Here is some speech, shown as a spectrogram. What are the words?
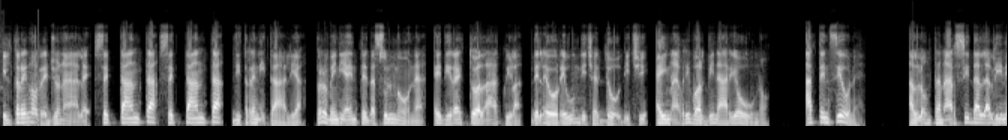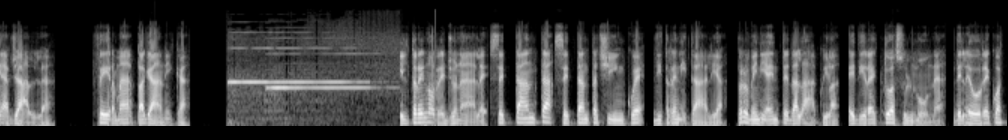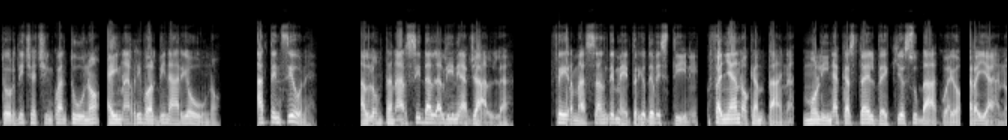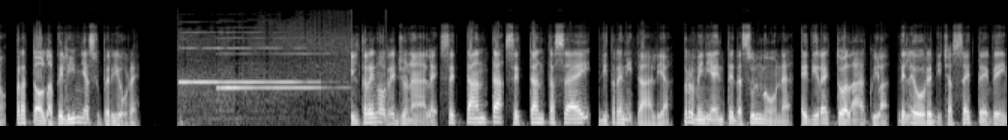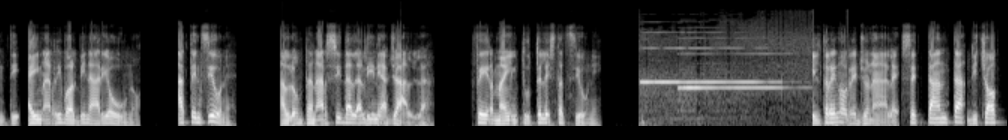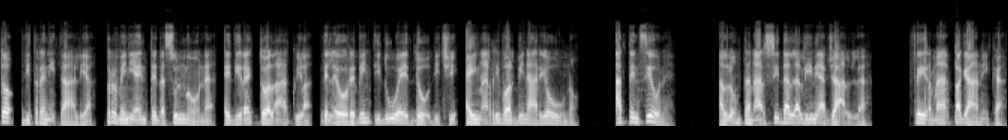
Il treno regionale 70-70 di Trenitalia, proveniente da Sulmona, e diretto all'Aquila, delle ore 11.12, è in arrivo al binario 1. Attenzione! Allontanarsi dalla linea gialla. Ferma a Paganica. Il treno regionale 70-75 di Trenitalia, proveniente dall'Aquila, e diretto a Sulmona, delle ore 14.51, è in arrivo al binario 1. Attenzione! Allontanarsi dalla linea gialla. Ferma San Demetrio de Vestini, Fagnano Campana, Molina Castelvecchio Subacqueo, Raiano, Prattola Peligna Superiore. Il treno regionale 70-76 di Trenitalia, proveniente da Sulmona, e diretto all'Aquila, delle ore 17.20, è in arrivo al binario 1. Attenzione! Allontanarsi dalla linea gialla. Ferma in tutte le stazioni. Il treno regionale 70-18 di Trenitalia, proveniente da Sulmona, e diretto all'Aquila, delle ore 22.12, è in arrivo al binario 1. Attenzione! Allontanarsi dalla linea gialla. Ferma a Paganica.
